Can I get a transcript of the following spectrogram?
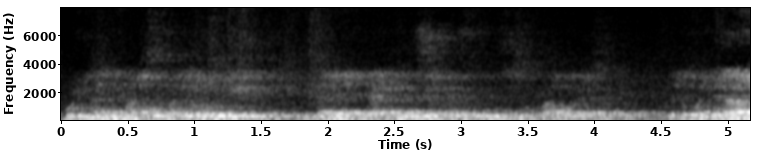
Μπορεί να θυμάσαι Yeah.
